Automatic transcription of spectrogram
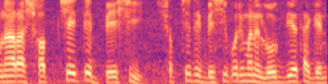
ওনারা সবচেয়েতে বেশি সবচেয়ে বেশি পরিমাণে লোক দিয়ে থাকেন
